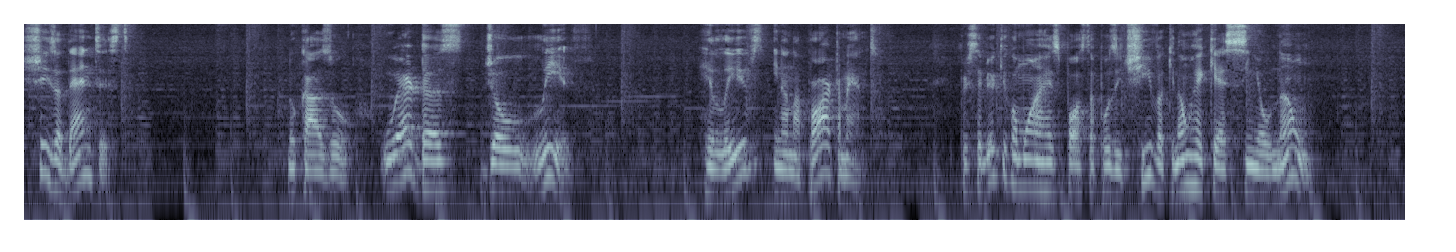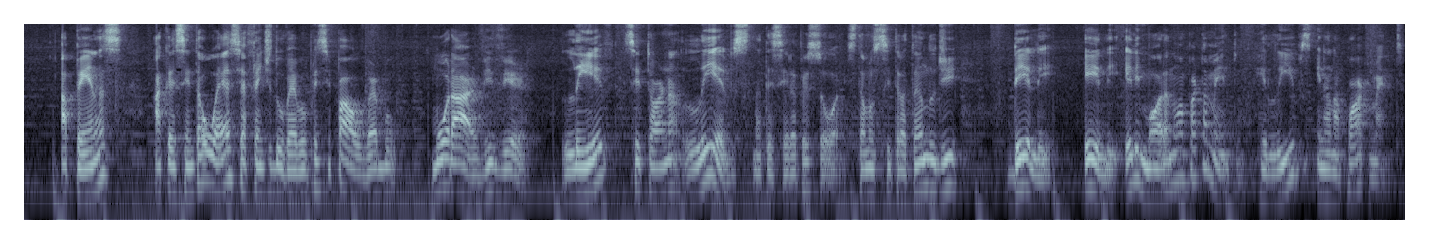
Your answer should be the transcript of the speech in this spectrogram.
she's a dentist. No caso, where does Joe live? He lives in an apartment. Percebeu que como uma resposta positiva que não requer sim ou não, apenas acrescenta o S à frente do verbo principal, o verbo morar, viver. Live se torna lives na terceira pessoa. Estamos se tratando de dele, ele. Ele mora num apartamento. He lives in an apartment.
